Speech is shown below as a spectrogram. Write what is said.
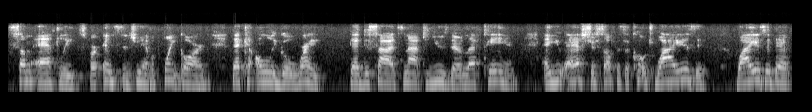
some athletes, for instance, you have a point guard that can only go right, that decides not to use their left hand. And you ask yourself as a coach, why is it? Why is it that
